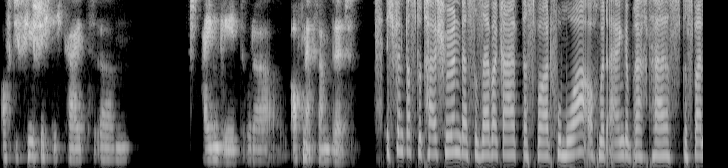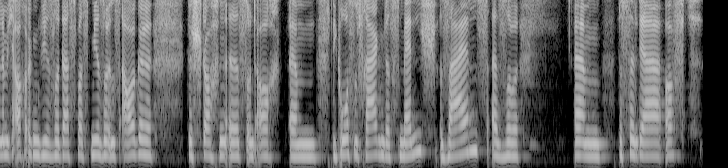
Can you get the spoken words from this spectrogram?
auf die Vielschichtigkeit ähm, eingeht oder aufmerksam wird. Ich finde das total schön, dass du selber gerade das Wort Humor auch mit eingebracht hast. Das war nämlich auch irgendwie so das, was mir so ins Auge gestochen ist und auch ähm, die großen Fragen des Menschseins. Also ähm, das sind ja oft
